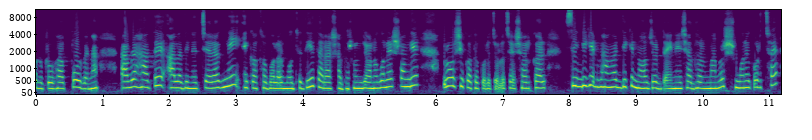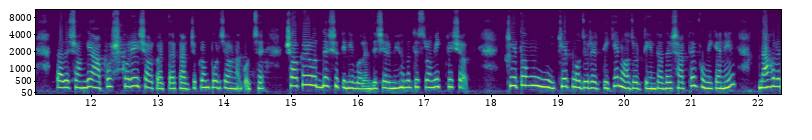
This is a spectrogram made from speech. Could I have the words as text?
কোনো প্রভাব পড়বে না। আমরা হাতে আলাদিনের চেরাগ নেই, এ কথা বলার মধ্যে দিয়ে তারা সাধারণ জনগণের সঙ্গে রসিকতা করে চলেছে। সরকার সিন্ডিকেট ভাঙার দিকে নজর দেয়নি, সাধারণ মানুষ মনে করছে তাদের সঙ্গে আপোষ করেই সরকার তার কার্যক্রম পরিচালনা করছে। সরকারের উদ্দেশ্যে তিনি বলেন, দেশের মেহনতি শ্রমিক, কৃষক ক্ষেতম ক্ষেত মজুরের দিকে নজর দিন। তাদের স্বার্থে ভূমিকা নিন। না হলে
